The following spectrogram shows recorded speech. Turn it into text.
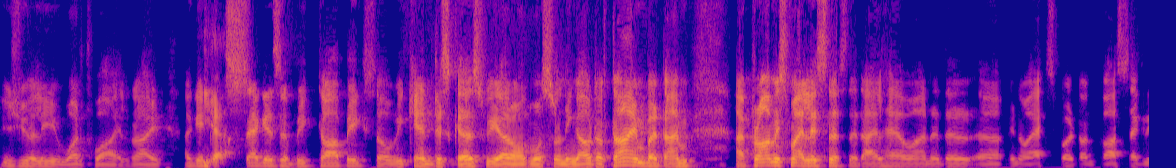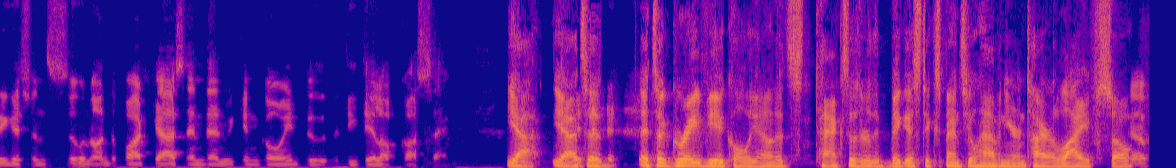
usually worthwhile right again yes seg is a big topic so we can't discuss we are almost running out of time but i'm i promise my listeners that i'll have another uh, you know expert on cost segregation soon on the podcast and then we can go into the detail of cost seg yeah, yeah, it's a it's a great vehicle. You know, that's taxes are the biggest expense you'll have in your entire life. So yep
